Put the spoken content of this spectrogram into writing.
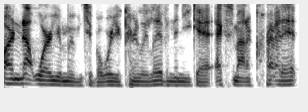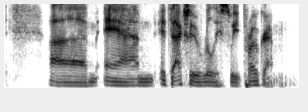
or not where you're moving to, but where you currently live, and then you get X amount of credit. Um, and it's actually a really sweet program.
